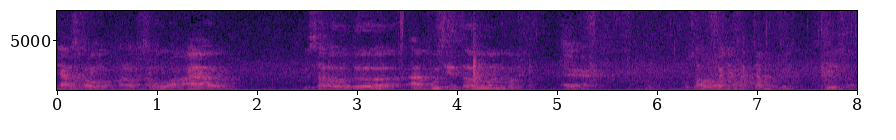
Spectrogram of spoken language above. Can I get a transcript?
Ya usaha Tapi- kalau usaha Ah, ah, Usaha itu apa sih tahu bang bang? Eh, usaha banyak macam mungkin. Serius Pak.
